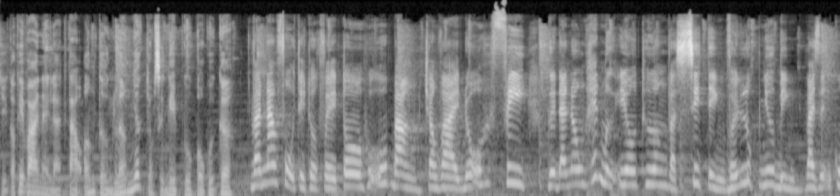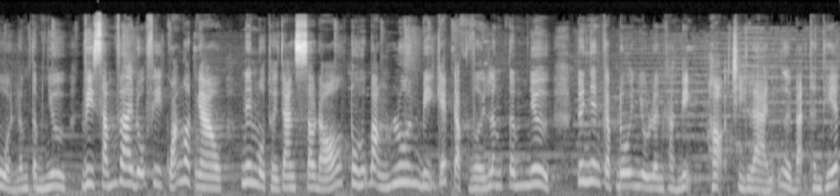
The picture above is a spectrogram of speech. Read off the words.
chỉ có cái vai này là tạo ấn tượng lớn nhất trong sự nghiệp của cổ cử cơ. Và nam phụ thì thuộc về Tô Hữu Bằng trong vai Đỗ Phi, người đàn ông hết mực yêu thương và si tình với Lục Như Bình, vai diễn của Lâm Tầm Như. Vì sắm vai Đỗ Phi quá ngọt ngào nên một thời gian sau đó Tô Hữu Bằng luôn bị ghép cặp với Lâm Tâm Như. Tuy nhiên cặp đôi nhiều lần khẳng định họ chỉ là những người bạn thân thiết.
